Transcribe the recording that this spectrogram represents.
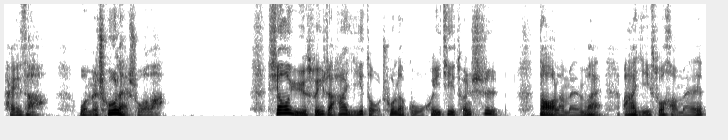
孩子，我们出来说吧。”萧雨随着阿姨走出了骨灰寄存室，到了门外，阿姨锁好门，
